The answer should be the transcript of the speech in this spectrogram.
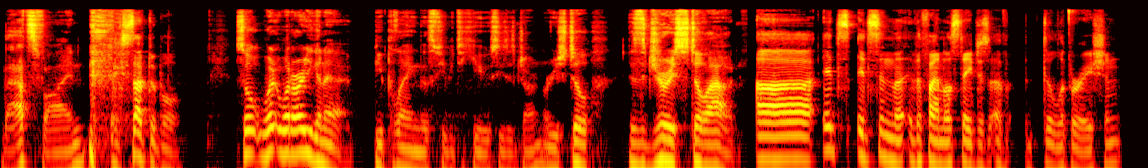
That's fine. acceptable. so, what what are you gonna be playing this PPTQ season, John? Or are you still is the jury still out? Uh, it's it's in the the final stages of deliberation.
